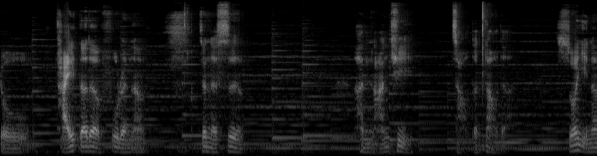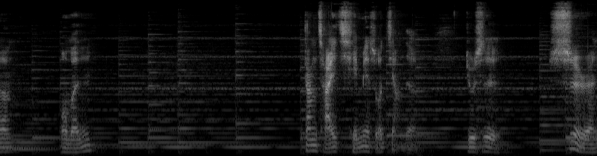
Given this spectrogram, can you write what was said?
有才德的妇人呢，真的是很难去找得到的。所以呢，我们刚才前面所讲的，就是世人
